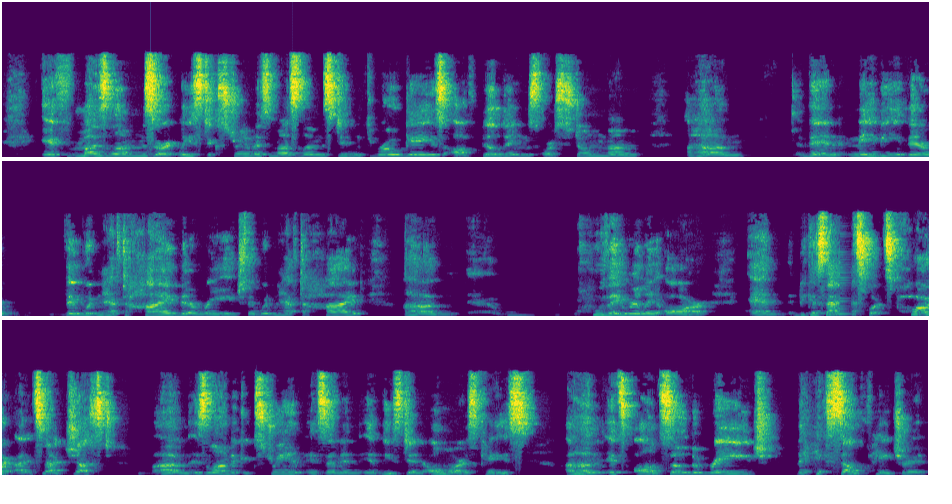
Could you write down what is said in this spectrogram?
if Muslims or at least extremist Muslims didn't throw gays off buildings or stone them, um, then maybe there they wouldn't have to hide their rage. They wouldn't have to hide um, who they really are and because that's what's part it's not just um, islamic extremism and at least in omar's case um, it's also the rage the self hatred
